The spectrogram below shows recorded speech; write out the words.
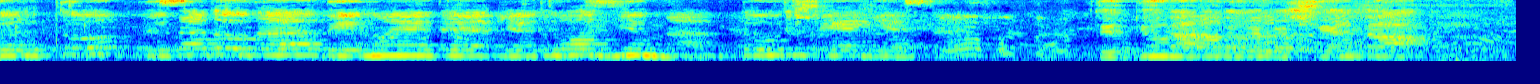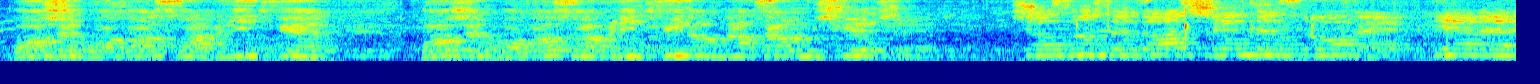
Kartu visa tauta dainuojate Lietuvos himną tautiškąją giesmę. W tym Dniu Narodowego Święta Boże błogosław Litwie, Boże błogosław Litwinom na całym świecie. Šios nuostabios šventės proga Dieve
